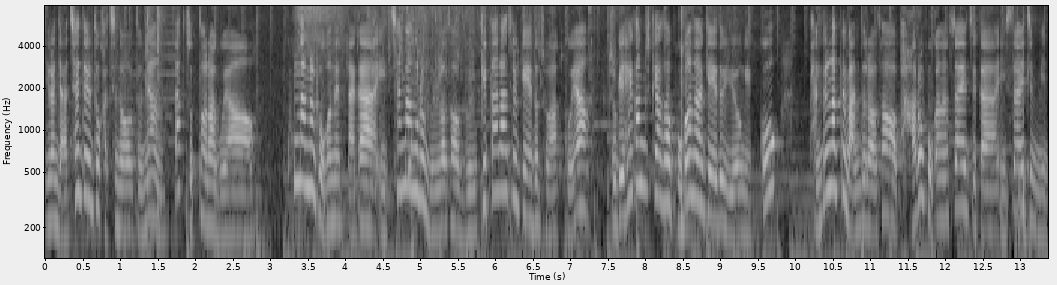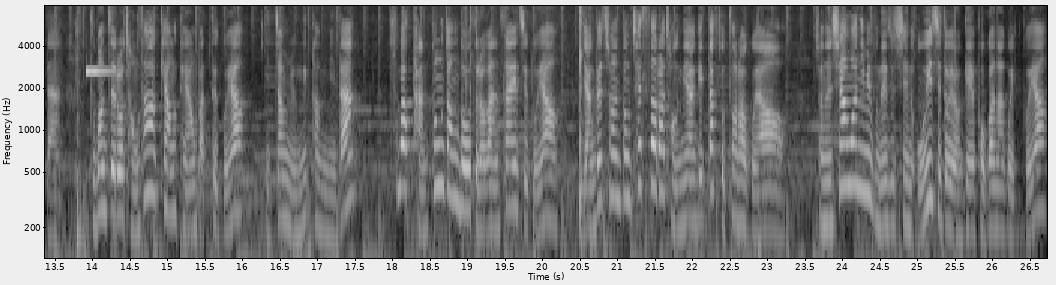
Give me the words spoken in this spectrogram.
이런 야채들도 같이 넣어두면 딱 좋더라고요. 콩나물 보관했다가 이 채망으로 눌러서 물기 따라주기에도 좋았고요. 조개 해감시켜서 보관하기에도 유용했고 당근라페 만들어서 바로 보관한 사이즈가 이 사이즈입니다. 두 번째로 정사각형 대형 바트고요. 2.6리터입니다. 수박 반 통 정도 들어가는 사이즈고요. 양배추 한 통 채 썰어 정리하기 딱 좋더라고요. 저는 시어머님이 보내주신 오이지도 여기에 보관하고 있고요.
